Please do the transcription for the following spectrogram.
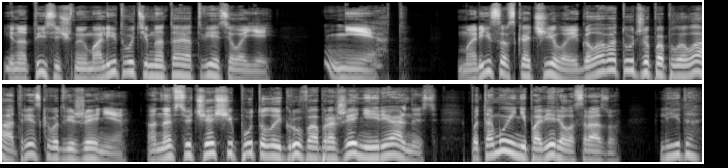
И на тысячную молитву темнота ответила ей «Нет». Мариса вскочила, и голова тут же поплыла от резкого движения. Она все чаще путала игру воображения и реальность, потому и не поверила сразу. «Лида?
